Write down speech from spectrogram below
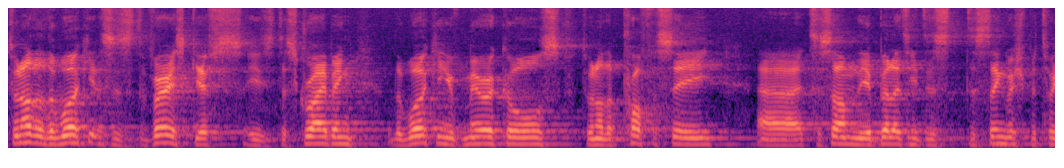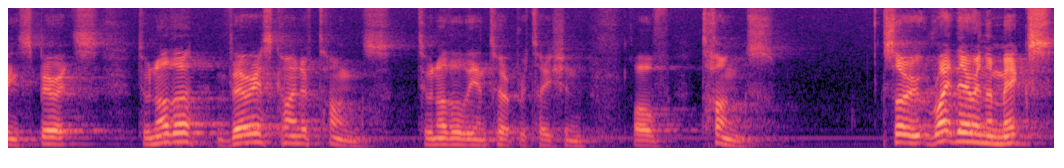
to another, the working, this is the various gifts he's describing, the working of miracles, to another, prophecy, uh, to some, the ability to distinguish between spirits, to another, various kind of tongues, to another, the interpretation of tongues. So, right there in the mix,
